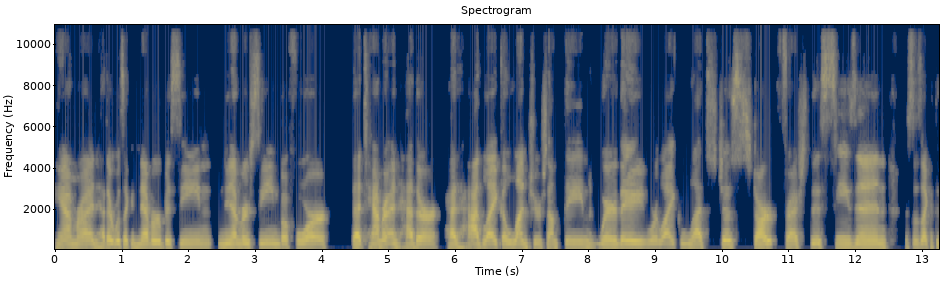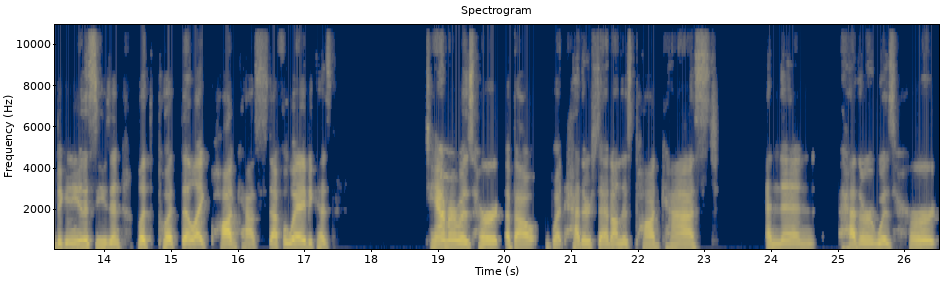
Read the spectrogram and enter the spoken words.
Tamra and Heather was like never been seen, never seen before that Tamra and Heather had had like a lunch or something where they were like, let's just start fresh this season. This was like at the beginning of the season. Let's put the like podcast stuff away because Tamra was hurt about what Heather said on this podcast. And then Heather was hurt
